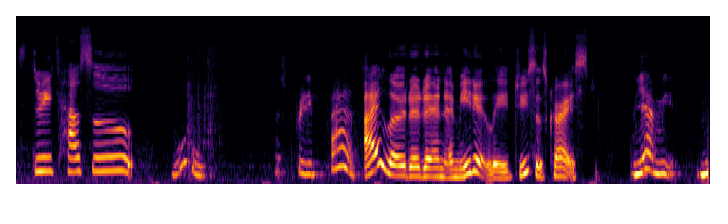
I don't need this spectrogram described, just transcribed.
Street house. Ooh, that's pretty fast. I loaded in immediately. Jesus Christ. Yeah, me, me,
